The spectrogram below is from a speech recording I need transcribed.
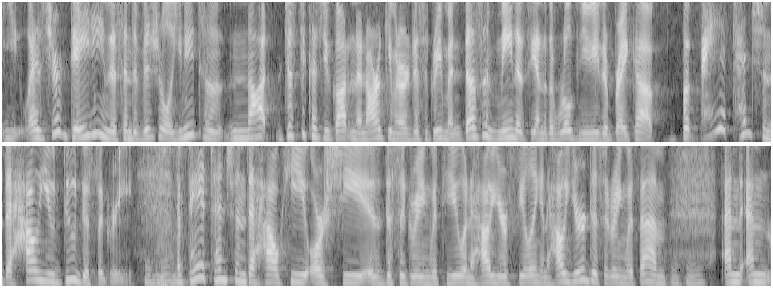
you, as you're dating this individual, you need to not just because you got in an argument or a disagreement doesn't mean it's the end of the world and you need to break up. But pay attention to how you do disagree, mm-hmm. and pay attention to how he or she is disagreeing with you, and how you're feeling, and how you're disagreeing with them, mm-hmm. and and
